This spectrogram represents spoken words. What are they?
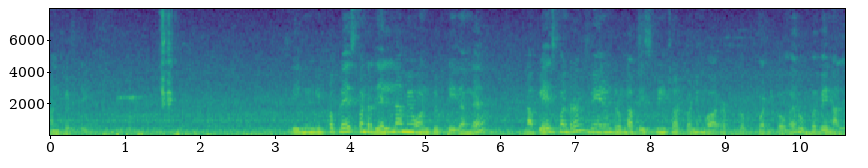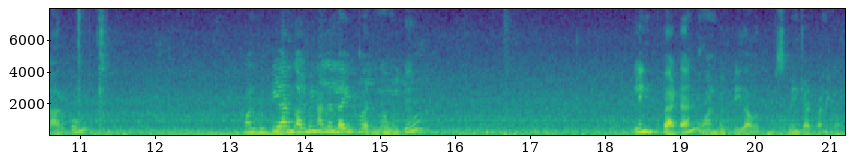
ஒன் ஃபிஃப்டி நீங்கள் இப்போ ப்ளேஸ் பண்ணுறது எல்லாமே ஒன் ஃபிஃப்டி தாங்க. நான் ப்ளேஸ் பண்ணுறேன் வேணுன்றவங்க அப்படியே ஸ்க்ரீன்ஷாட் பண்ணி உங்கள் ஆர்டர் புக் பண்ணிக்கோங்க. ரொம்பவே நல்லாயிருக்கும் ஒன் ஃபிஃப்டியாக இருந்தாலுமே நல்ல லைஃப் வருதுங்க உங்களுக்கு. லிங்க் பேட்டர்ன் ஒன் ஃபிஃப்டி தான் வரும். ஸ்க்ரீன்ஷாட் பண்ணிக்கோங்க.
